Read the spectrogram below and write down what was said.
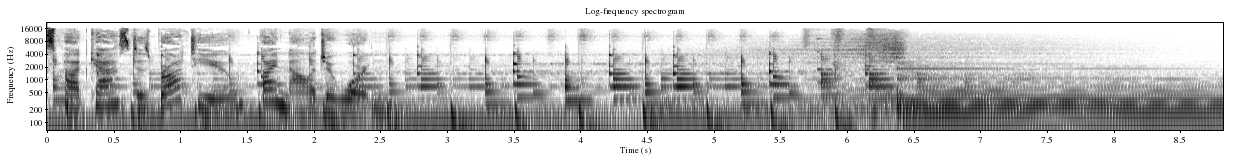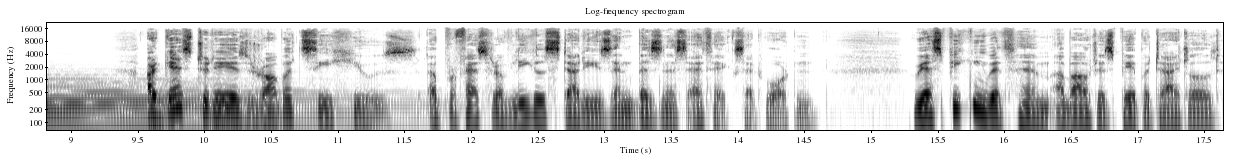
This podcast is brought to you by Knowledge at Wharton. Our guest today is Robert C. Hughes, a professor of legal studies and business ethics at Wharton. We are speaking with him about his paper titled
